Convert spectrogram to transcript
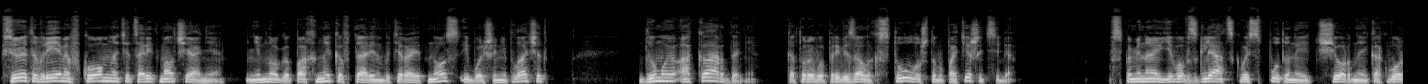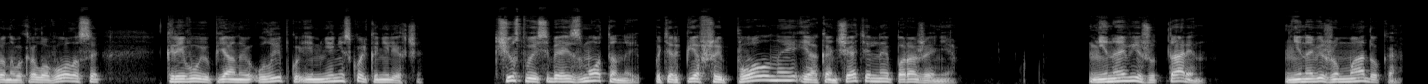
Все это время в комнате царит молчание. Немного похныков, Тарин вытирает нос и больше не плачет. Думаю о Кардане, которого привязала к стулу, чтобы потешить себя. Вспоминаю его взгляд сквозь спутанные черные, как вороново крыло, волосы — кривую пьяную улыбку, и мне нисколько не легче. Чувствую себя измотанной, потерпевшей полное и окончательное поражение. Ненавижу Тарин, ненавижу Мадука,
